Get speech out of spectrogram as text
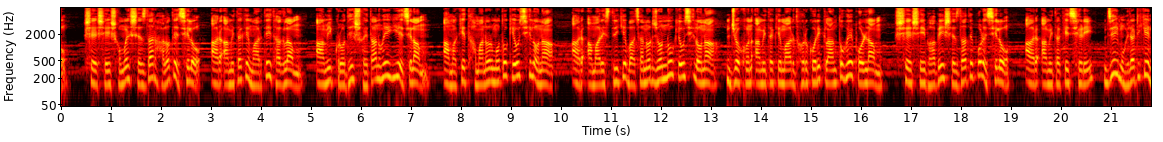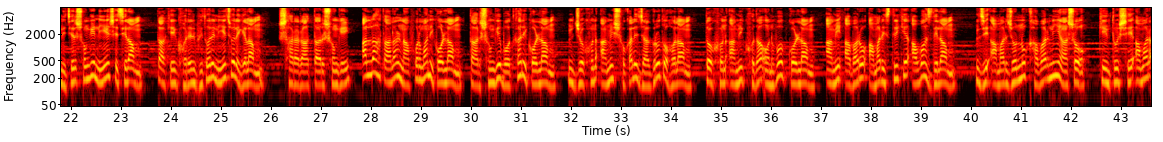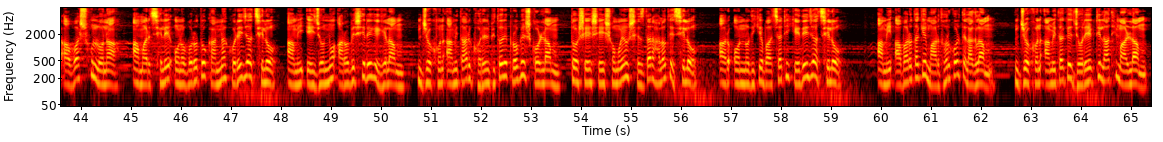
সে সেই সময় সেজদার হালতে ছিল, আর আমি তাকে মারতেই থাকলাম। আমি ক্রোধে শয়তান হয়ে গিয়েছিলাম। আমাকে থামানোর মতো কেউ ছিল না, আর আমার স্ত্রীকে বাঁচানোর জন্য কেউ ছিল না। যখন আমি তাকে মারধর করে ক্লান্ত হয়ে পড়লাম, সে সেইভাবেই সেজদাতে পড়েছিল, আর আমি তাকে ছেড়ে যেই মহিলাটিকে নিজের সঙ্গে নিয়ে এসেছিলাম, তাকে ঘরের ভিতরে নিয়ে চলে গেলাম। সারা রাত তার সঙ্গে আল্লাহ তালার নাফরমানি করলাম, তার সঙ্গে বদকারি করলাম। যখন আমি সকালে জাগ্রত হলাম, তখন আমি ক্ষুধা অনুভব করলাম। আমি আবারও আমার স্ত্রীকে আওয়াজ দিলাম যে, আমার জন্য খাবার নিয়ে আসো। কিন্তু সে আমার আওয়াজ শুনল না। আমার ছেলে অনবরত কান্না করেই যাচ্ছিল। আমি এই জন্য আরও বেশি রেগে গেলাম। যখন আমি তার ঘরের ভিতরে প্রবেশ করলাম, তো সে সেই সময়ও সেজদার হালতে ছিল, আর অন্যদিকে বাচ্চাটি কেঁদেই যাচ্ছিল। আমি আবারও তাকে মারধর করতে লাগলাম। যখন আমি তাকে জোরে একটি লাথি মারলাম,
